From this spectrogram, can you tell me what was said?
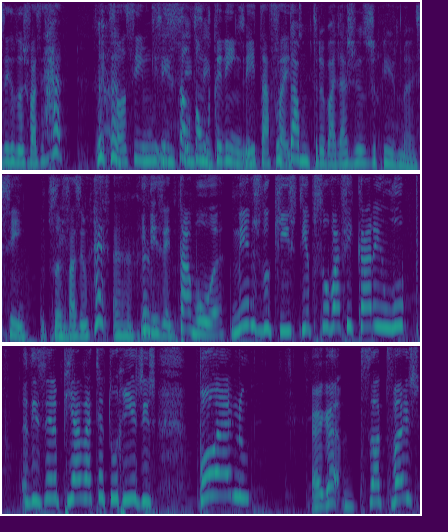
que as pessoas fazem, "Ah", só assim, e saltam um bocadinho sim. e está feito. Dá muito trabalho às vezes rir, não é? Sim, as pessoas fazem e dizem, está boa, menos do que isto, e a pessoa vai ficar em loop a dizer a piada até tu reagires. O ano! Só te vejo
